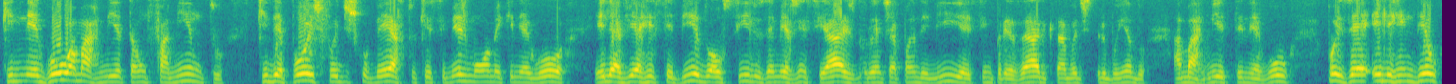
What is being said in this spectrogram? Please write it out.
que negou a marmita a um faminto, que depois foi descoberto que esse mesmo homem que negou, ele havia recebido auxílios emergenciais durante a pandemia, esse empresário que estava distribuindo a marmita e negou. Pois é, ele rendeu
